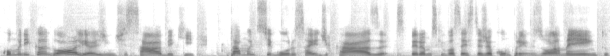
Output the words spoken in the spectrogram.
comunicando: olha, a gente sabe que tá muito seguro sair de casa. Esperamos que você esteja cumprindo isolamento.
